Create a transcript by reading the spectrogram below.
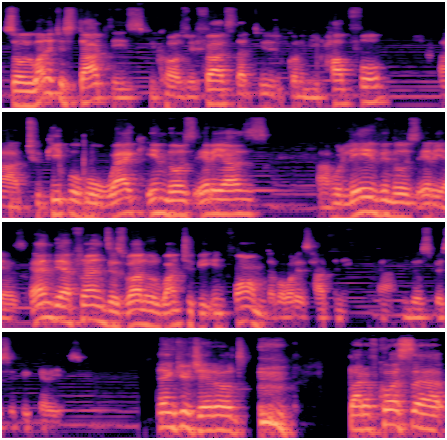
So we wanted to start this because we felt that it was going to be helpful uh, to people who work in those areas, uh, who live in those areas, and their friends as well who want to be informed about what is happening uh, in those specific areas. Thank you, Gerald. but of course, uh,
